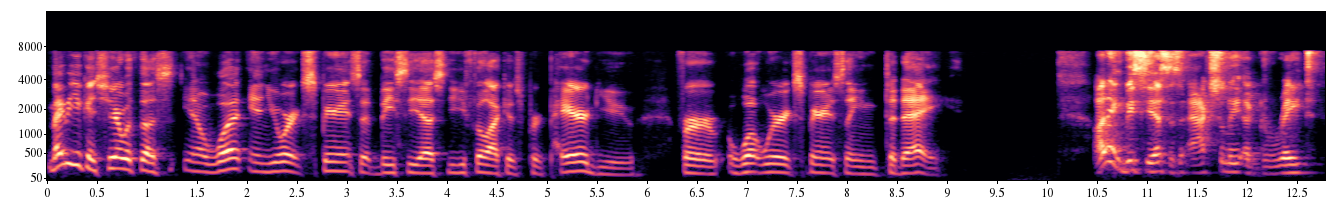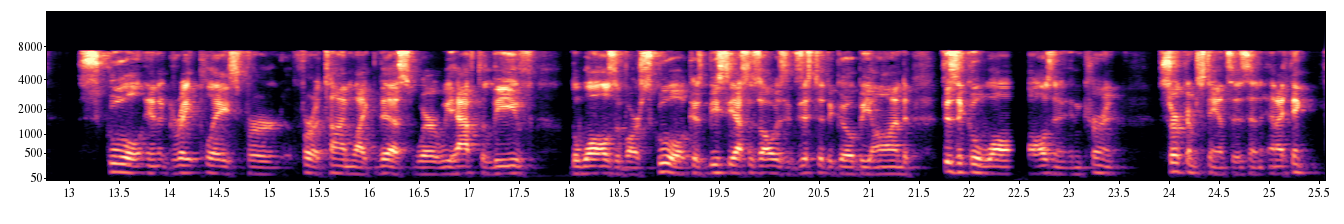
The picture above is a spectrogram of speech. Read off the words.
Maybe you can share with us, you know, what in your experience at BCS do you feel like has prepared you for what we're experiencing today? I think BCS is actually a great school in a great place for for a time like this where we have to leave the walls of our school because BCS has always existed to go beyond physical walls in, in current circumstances and, and I think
